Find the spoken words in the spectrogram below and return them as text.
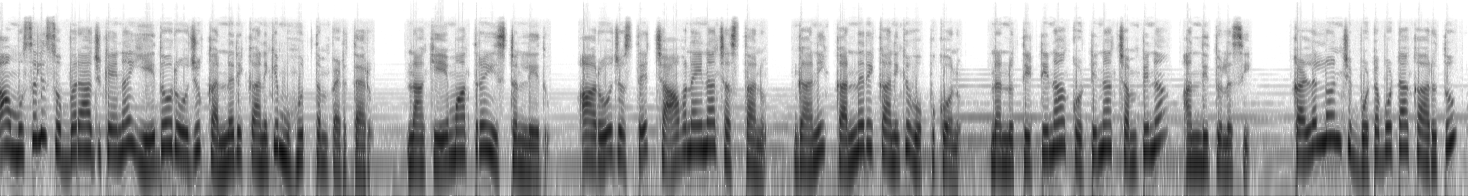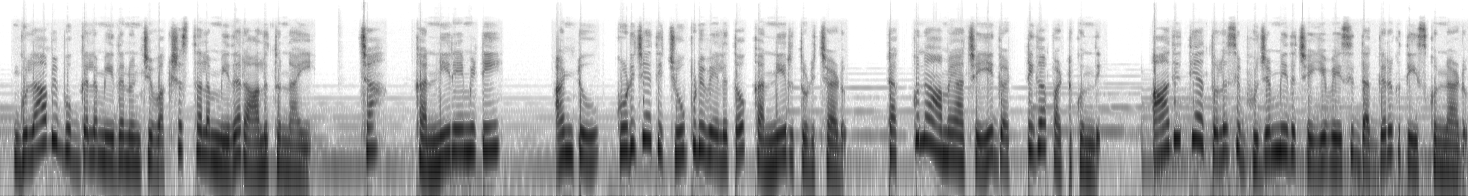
ఆ ముసలి సుబ్బరాజుకైనా ఏదో రోజు కన్నరికానికి ముహూర్తం పెడతారు. నాకేమాత్రం ఇష్టం లేదు. ఆ రోజొస్తే చావనైనా చస్తాను గాని కన్నరికానికి ఒప్పుకోను. నన్ను తిట్టినా కొట్టినా చంపినా అంది తులసి. కళ్ళల్లోంచి బుటబుటా కారుతూ గులాబీ బుగ్గల మీద నుంచి వక్షస్థలం మీద రాలుతున్నాయి. చ కన్నీరేమిటి? అంటూ కుడిచేతి చూపుడు వేలతో కన్నీరు తుడిచాడు. టక్కున ఆమె ఆ చెయ్యి గట్టిగా పట్టుకుంది. ఆదిత్య తులసి భుజం మీద చెయ్యవేసి దగ్గరకు తీసుకున్నాడు.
